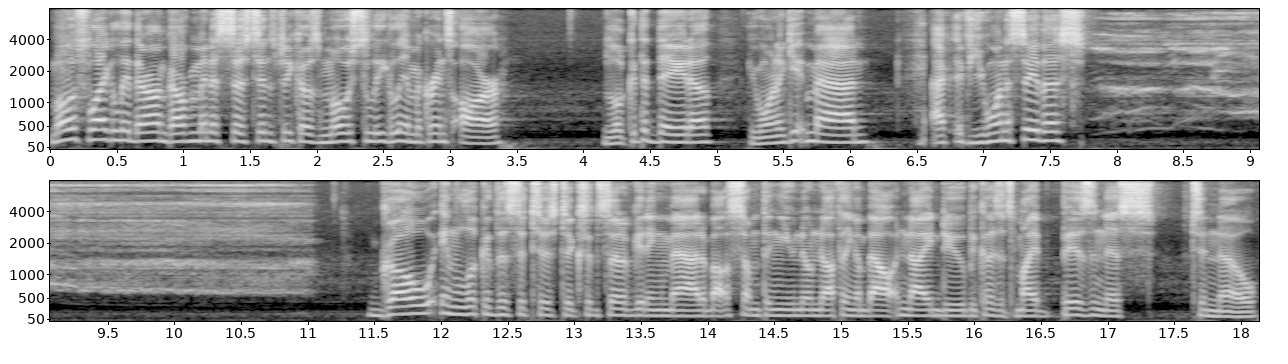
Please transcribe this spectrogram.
Most likely they're on government assistance because most legal immigrants are. Look at the data. If you want to get mad, if you want to say this, go and look at the statistics instead of getting mad about something you know nothing about and I do because it's my business to know.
